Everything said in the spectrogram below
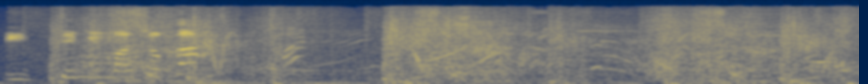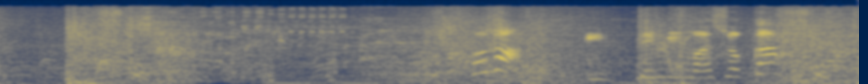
行ってみましょうか。ほな行ってみましょうか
